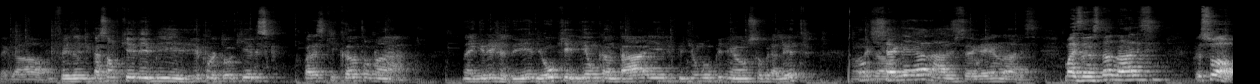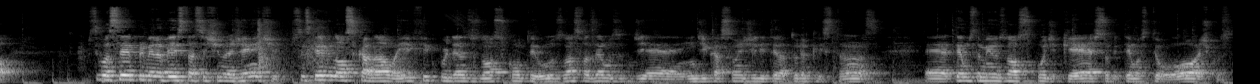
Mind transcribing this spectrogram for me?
Legal. Fez a indicação porque ele me reportou que eles parece que cantam na, na igreja dele, ou queriam cantar, e ele pediu uma opinião sobre a letra. Então Legal. segue aí a análise. Segue aí a análise. Mas antes da análise, pessoal, se você é a primeira vez está assistindo a gente, se inscreve no nosso canal aí, fique por dentro dos nossos conteúdos. Nós fazemos de, é, indicações de literatura cristãs, é, temos também os nossos podcasts sobre temas teológicos,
